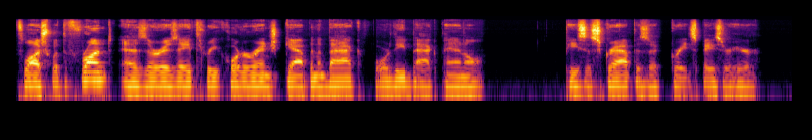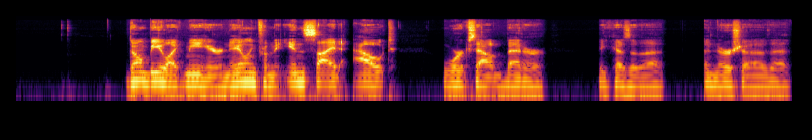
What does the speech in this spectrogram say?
flush with the front as there is a 3 quarter inch gap in the back for the back panel. A piece of scrap is a great spacer here. Don't be like me here. Nailing from the inside out works out better because of the inertia of the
